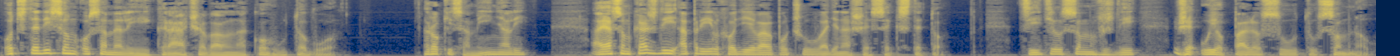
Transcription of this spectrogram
Odtedy som osamelý kráčaval na Kohútovu. Roky sa míňali a ja som každý apríl chodieval počúvať naše sexteto. Cítil som vždy, že Ujo Palo sú tu so mnou.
